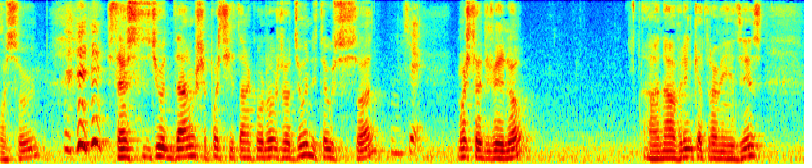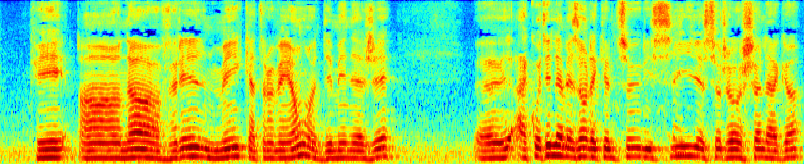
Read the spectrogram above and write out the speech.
Pas sûr. C'était un studio de danse, je sais pas s'il est encore là aujourd'hui. On était au sous-sol. Moi, je suis arrivé là, en avril 90. Puis, en avril, mai 91, on déménageait euh, à côté de la Maison de la Culture, ici, sur Hochelaga,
